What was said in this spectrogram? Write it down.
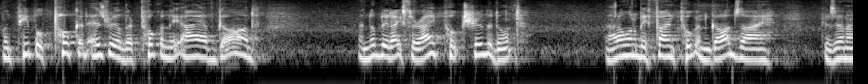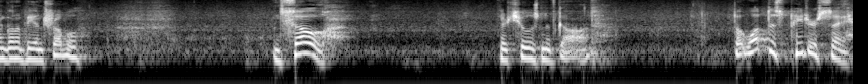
when people poke at Israel, they're poking the eye of God. And nobody likes their eye poked, sure they don't. I don't want to be found poking God's eye because then I'm going to be in trouble. And so, they're chosen of God. But what does Peter say?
